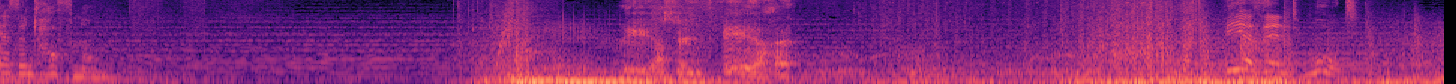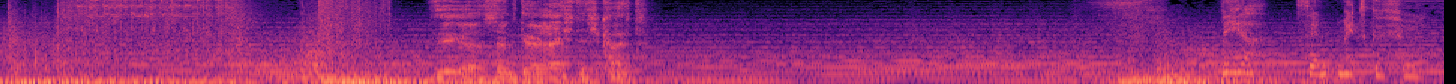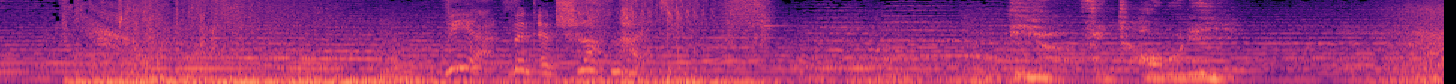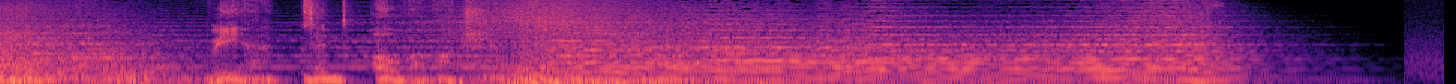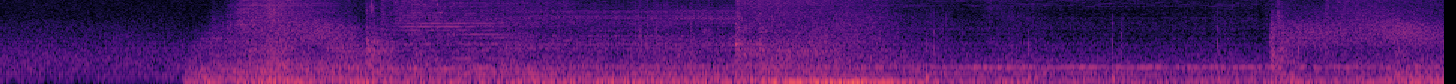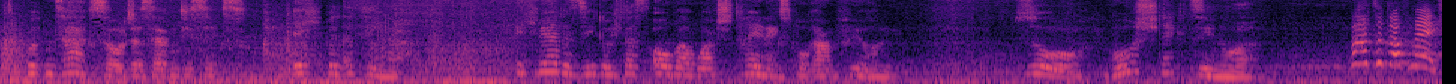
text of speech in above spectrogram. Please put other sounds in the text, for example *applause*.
Wir sind Hoffnung. Wir sind Ehre. Wir sind Mut. Wir sind Gerechtigkeit. Wir sind Mitgefühl. Wir sind Entschlossenheit. Harmonie. Wir sind Overwatch. Guten Tag, Soldier 76. Ich bin Athena. Ich werde Sie durch das Overwatch-Trainingsprogramm führen. So, wo steckt sie nur? Wartet auf mich!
